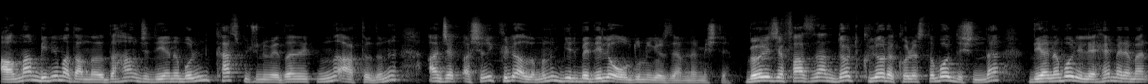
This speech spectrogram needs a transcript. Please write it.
Alman bilim adamları daha önce Dianabol'ün kas gücünü ve dayanıklılığını arttırdığını ancak aşırı kilo alımının bir bedeli olduğunu gözlemlemişti. Böylece fazladan 4 klora kolesterol dışında Dianabol ile hemen hemen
